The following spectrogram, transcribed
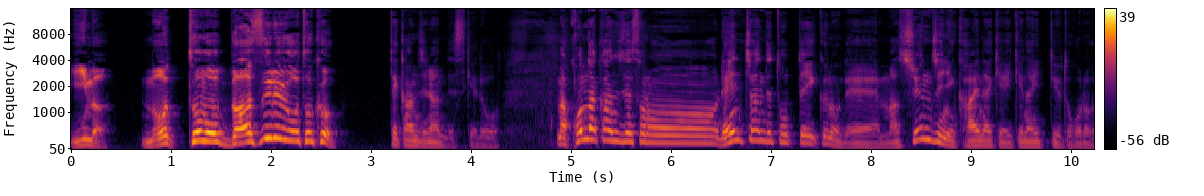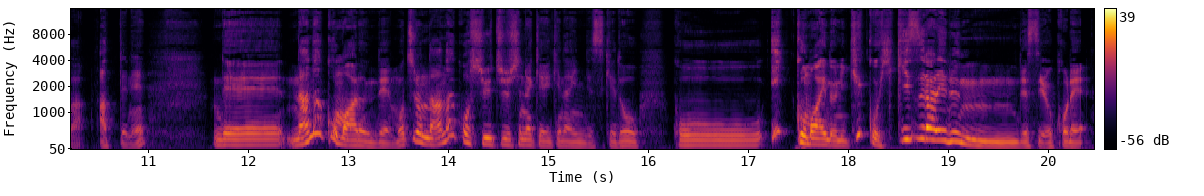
今、最もバズる男って感じなんですけど、まあこんな感じでその、連チャンで撮っていくので、まあ瞬時に変えなきゃいけないっていうところがあってね。で、7個もあるんで、もちろん7個集中しなきゃいけないんですけど、こう、1個前のに結構引きずられるんですよ、これ。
